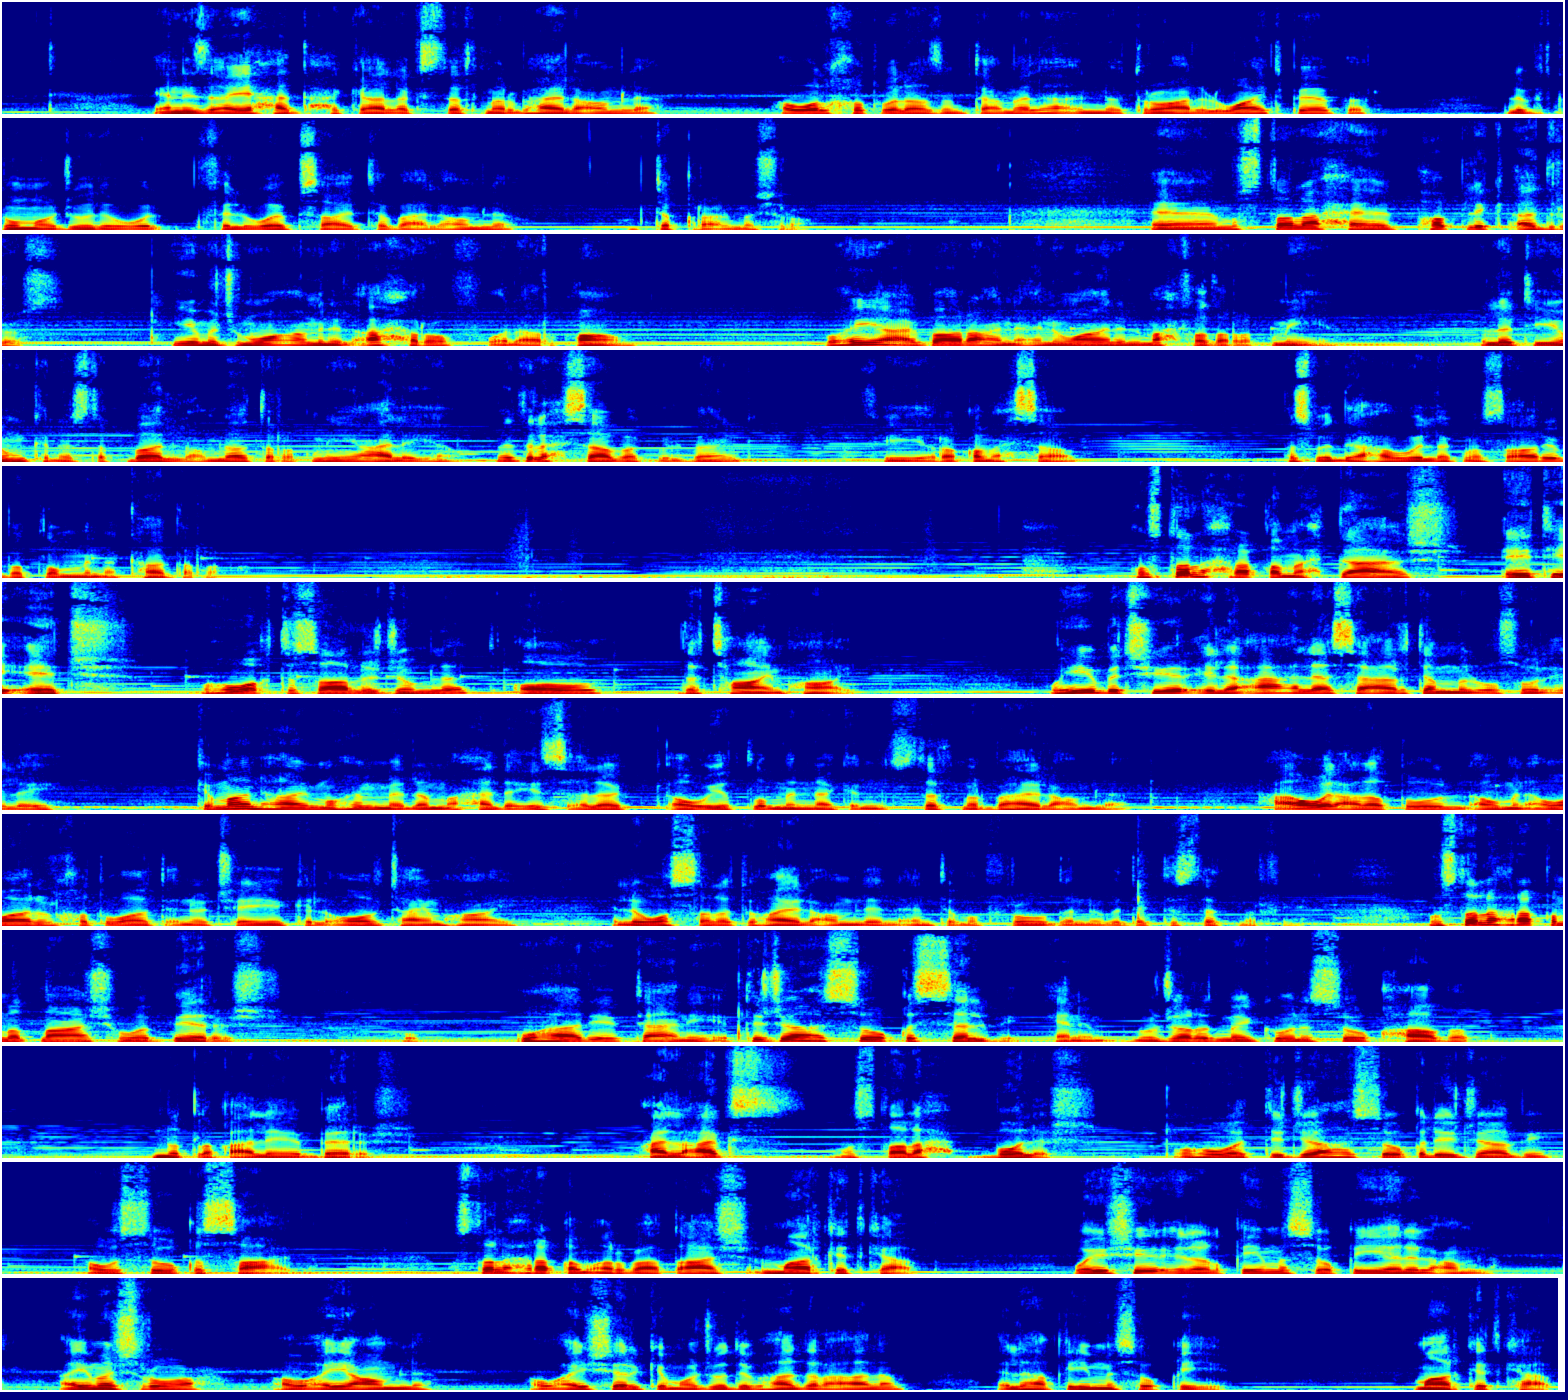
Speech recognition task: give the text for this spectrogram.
يعني إذا أي حد حكالك استثمر بهاي العملة أول خطوة لازم تعملها إنه تروح على ال white paper اللي بتكون موجودة في ال website تبع العملة وبتقرأ المشروع. آه، مصطلح public address. هي مجموعة من الأحرف والأرقام وهي عبارة عن عنوان المحفظة الرقمية. التي يمكن استقبال العملات الرقمية عليها مثل حسابك بالبنك في رقم حساب. بس بدي أحول لك مصاري بطلب منك هذا الرقم. مصطلح رقم 11 ATH وهو اختصار لجملة All the time high وهي بتشير إلى أعلى سعر تم الوصول إليه. كمان هاي مهمة لما حدا يسألك أو يطلب منك أن تستثمر بهاي العملة. حاول على طول أو من أوائل الخطوات إنه تشيك ال all time high اللي وصلته هاي العملة اللي أنت مفروض إنه بدك تستثمر فيها. مصطلح رقم 12 هو bearish وهذه تعني اتجاه السوق السلبي يعني مجرد ما يكون السوق هابط نطلق عليه bearish على العكس مصطلح bullish وهو اتجاه السوق الإيجابي أو السوق الصاعدة. مصطلح رقم 14 ال market cap ويشير إلى القيمة السوقية للعملة. أي مشروع أو أي عملة أو أي شركة موجودة بهذا العالم إلها قيمة سوقية. market cap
